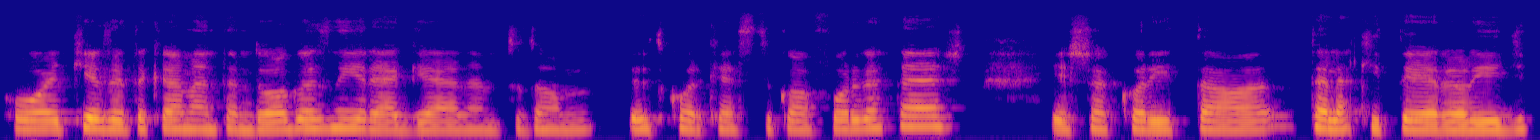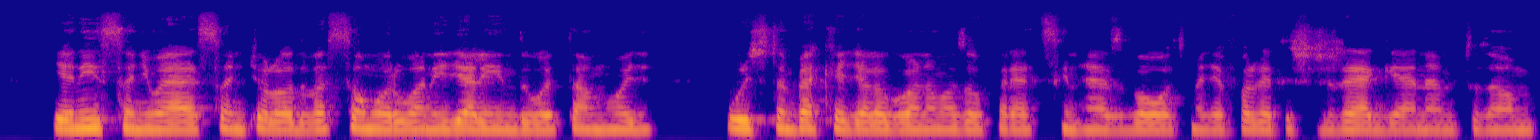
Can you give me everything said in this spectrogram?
hogy képzétek el, mentem dolgozni, reggel, nem tudom, ötkor kezdtük a forgatást, és akkor itt a telekitérről így ilyen iszonyú elszontyolodva, szomorúan így elindultam, hogy úristen, be kell gyalogolnom az operett színházba, ott megy a forgatás, és reggel nem tudom,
